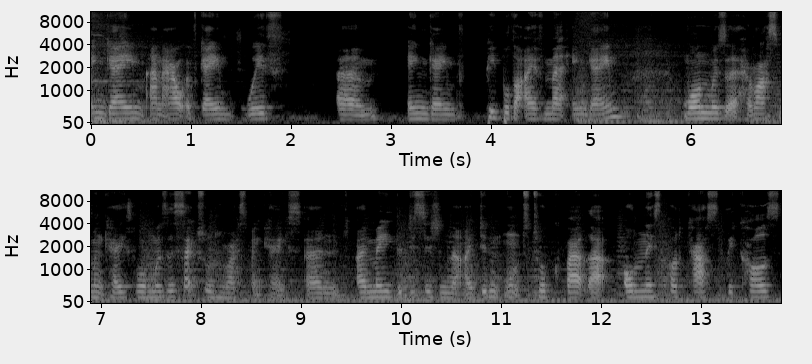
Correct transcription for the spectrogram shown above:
in game and out of game with um, in game people that I've met in game. one was a harassment case, one was a sexual harassment case. And I made the decision that I didn't want to talk about that on this podcast because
